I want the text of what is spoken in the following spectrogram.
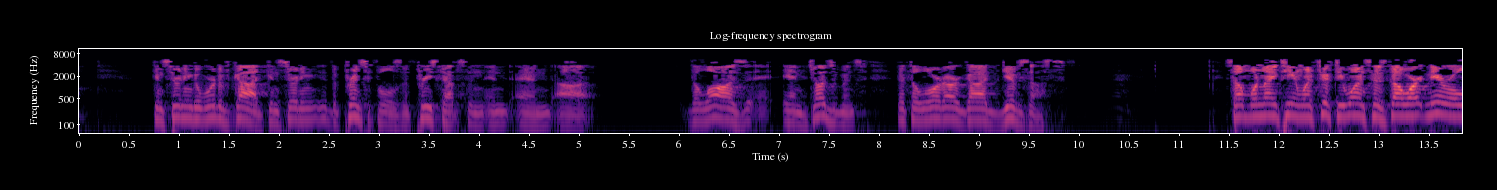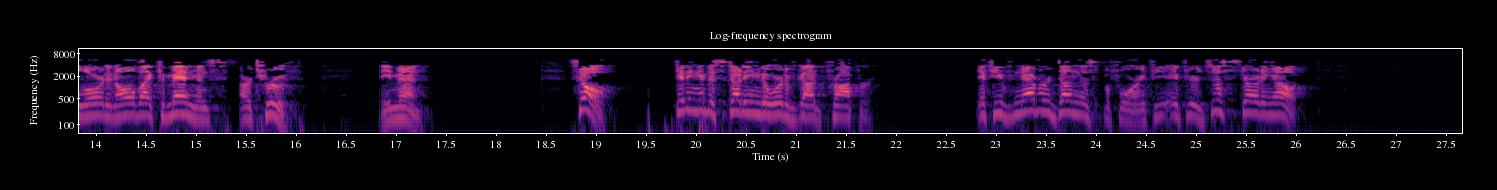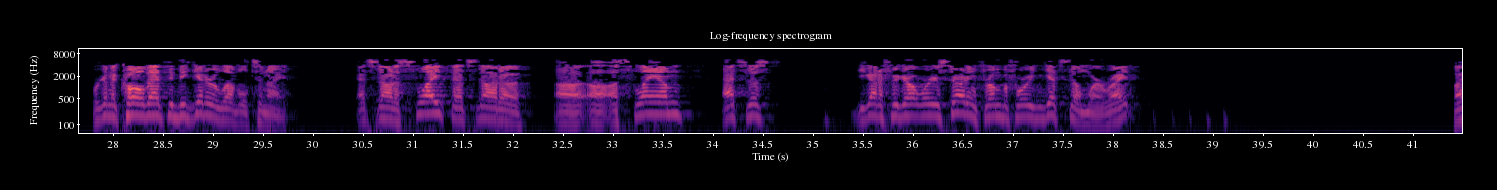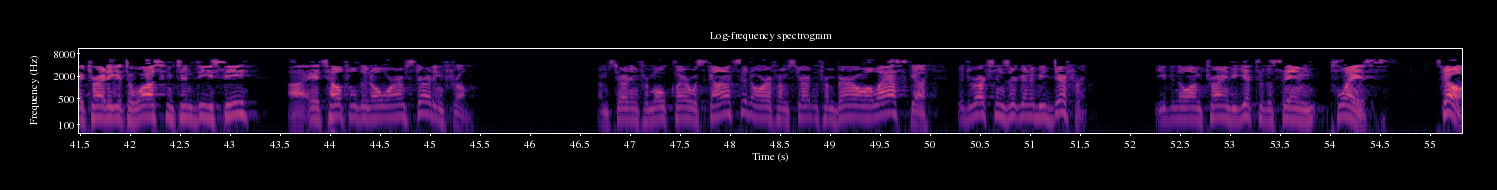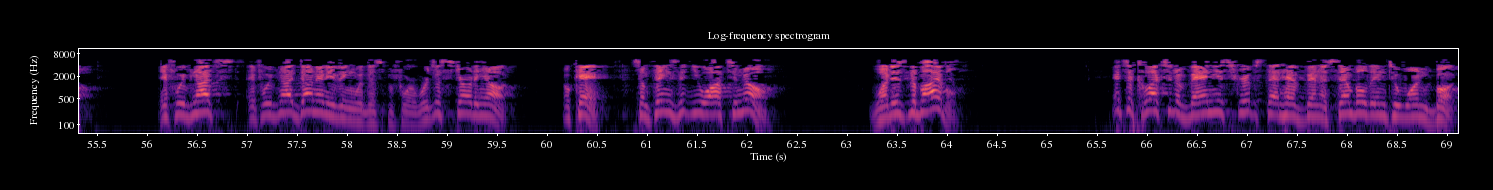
concerning the Word of God, concerning the principles and precepts and, and, and uh, the laws and judgments that the Lord our God gives us. Psalm 119, 151 says, Thou art near, O Lord, and all thy commandments are truth. Amen. So, getting into studying the Word of God proper. If you've never done this before, if, you, if you're just starting out, we're going to call that the beginner level tonight. That's not a slight. That's not a, a, a slam. That's just, you got to figure out where you're starting from before you can get somewhere, right? If I try to get to Washington, D.C., uh, it's helpful to know where I'm starting from. If I'm starting from Eau Claire, Wisconsin, or if I'm starting from Barrow, Alaska, the directions are going to be different, even though I'm trying to get to the same place. So, if we've not, if we've not done anything with this before, we're just starting out. Okay, some things that you ought to know. What is the Bible? It's a collection of manuscripts that have been assembled into one book.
